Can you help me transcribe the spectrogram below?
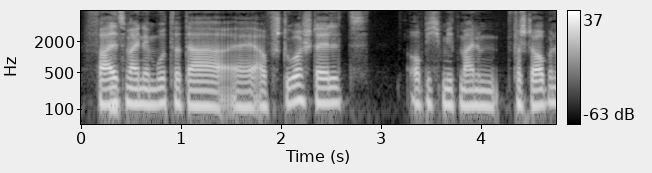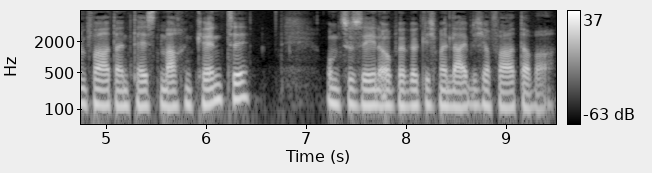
falls meine Mutter da äh, auf Stur stellt, ob ich mit meinem verstorbenen Vater einen Test machen könnte um zu sehen, ob er wirklich mein leiblicher Vater war.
